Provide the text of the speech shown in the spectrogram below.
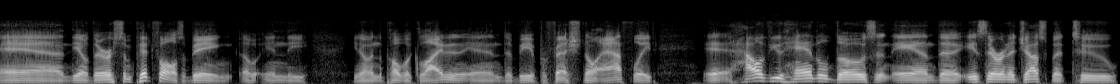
and you know there are some pitfalls of being uh, in the you know in the public light and, and to be a professional athlete uh, how have you handled those, and, and uh, is there an adjustment to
